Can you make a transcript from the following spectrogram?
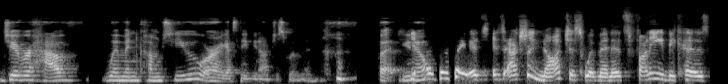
do you ever have women come to you, or I guess maybe not just women? but you know yeah, it's, it's actually not just women it's funny because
